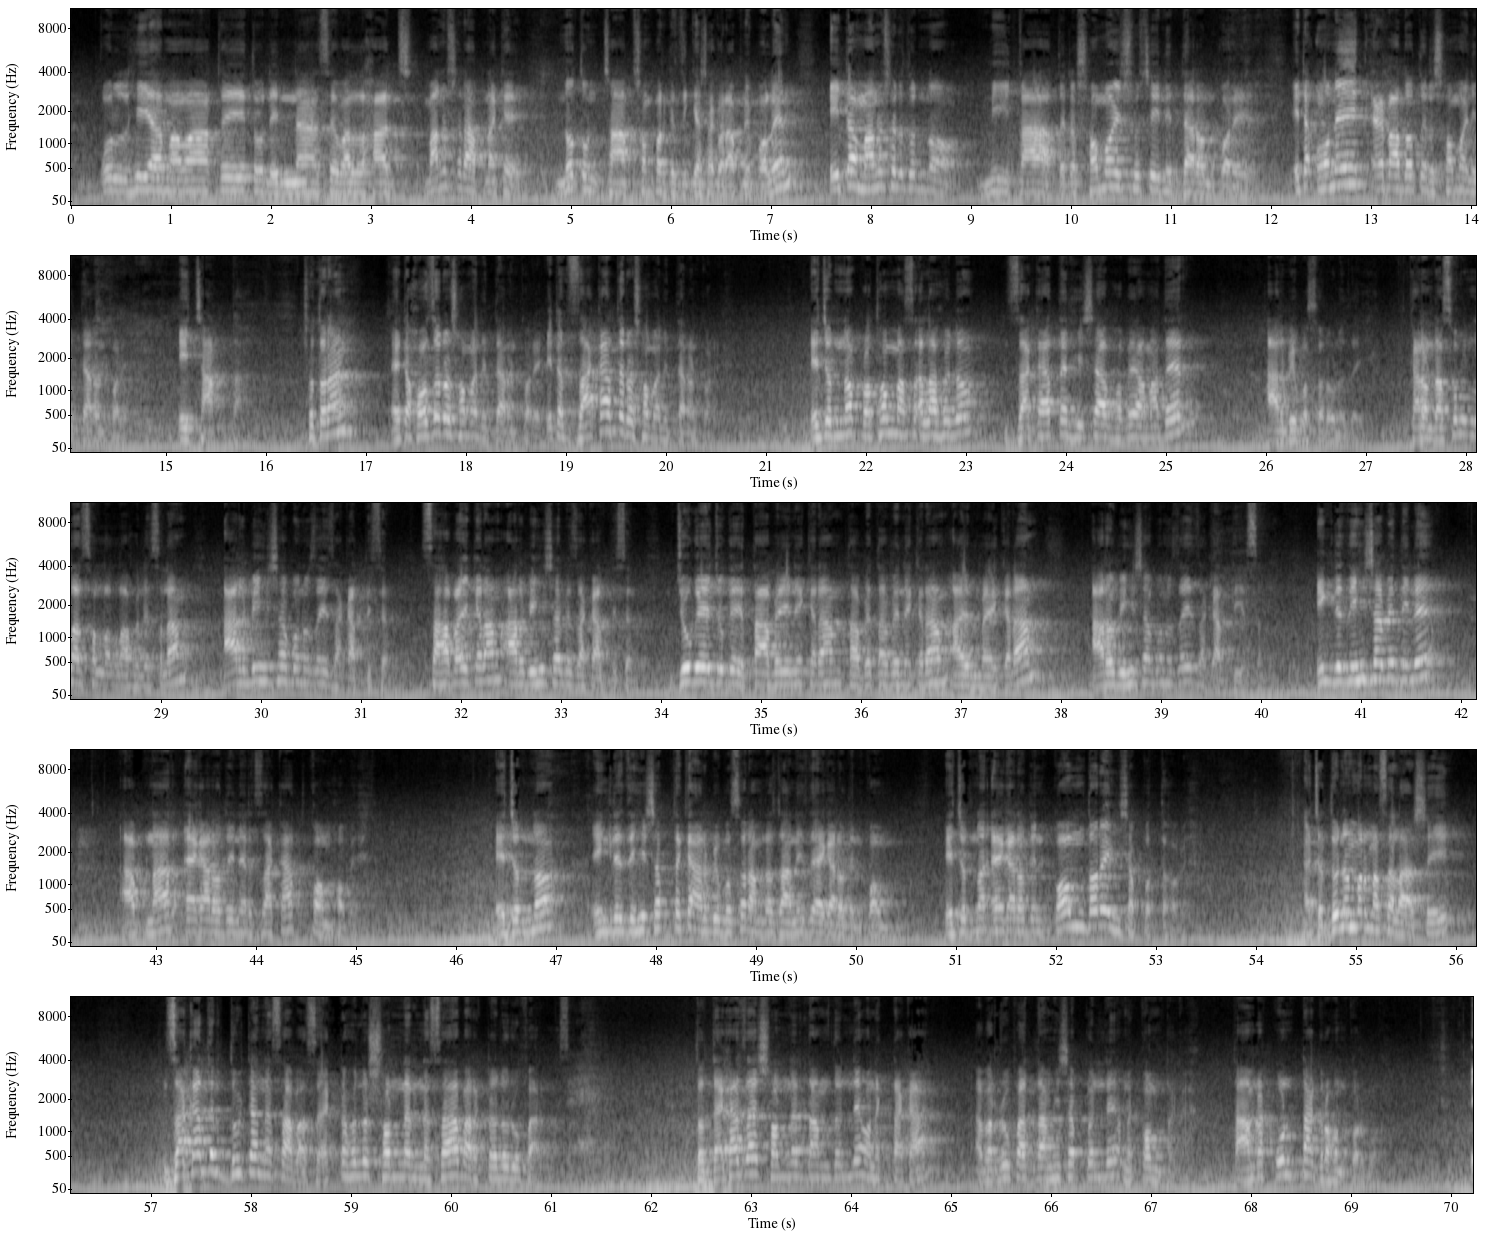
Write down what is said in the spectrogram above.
মানুষেরা আপনাকে নতুন চাঁদ সম্পর্কে জিজ্ঞাসা করে। আপনি বলেন, এটা মানুষের জন্য মি কাত এটা সময়সূচি নির্ধারণ করে। এটা অনেক আবাদতের সময় নির্ধারণ করে এই চাঁদটা। সুতরাং এটা হজেরও সময় নির্ধারণ করে, এটা জাকাতেরও সময় নির্ধারণ করে। এজন্য প্রথম মাসালা হলো, জাকাতের হিসাব হবে আমাদের আরবি বছর অনুযায়ী। কারণ রাসুল্লাহ সাল্লাহ সাল্লাম আরবি হিসাব অনুযায়ী জাকাত দিচ্ছেন সাহাবাই কেরাম আরবি হিসাবে জাকাত দিচ্ছেন যুগে যুগে তাবেইনে কেরাম, তাবে তাবেনে কেরাম আইমাই কেরাম আরবি হিসাব অনুযায়ী জাকাত দিয়েছেন। ইংরেজি হিসাবে দিলে আপনার এগারো দিনের জাকাত কম হবে। এজন্য ইংরেজি হিসাব থেকে আরবি বছর আমরা জানি যে এগারো দিন কম। এজন্য এগারো দিন কম দরে হিসাব করতে হবে। আচ্ছা দুই নম্বর মশালা আসি জাকাতের দুইটা নেশাব আছে, একটা হলো স্বর্ণের নেশাব আর একটা হলো রূপার নেশাব। তো দেখা যায় স্বর্ণের দাম ধরলে অনেক টাকা, আবার রূপার দাম হিসাব করলে অনেক কম টাকা। তা আমরা কোনটা গ্রহণ করব।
